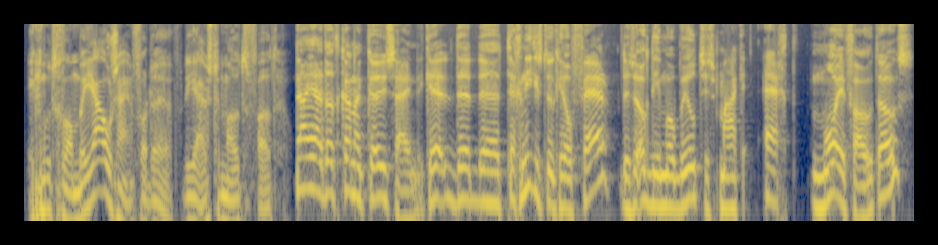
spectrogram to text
ik moet gewoon bij jou zijn voor de, voor de juiste motorfoto. Nou ja, dat kan een keus zijn. Ik- De, de techniek is natuurlijk heel ver. Dus ook die mobieltjes maken echt mooie foto's.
